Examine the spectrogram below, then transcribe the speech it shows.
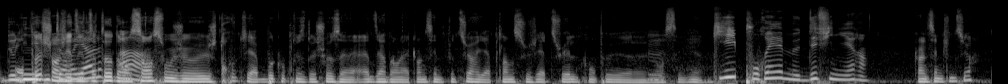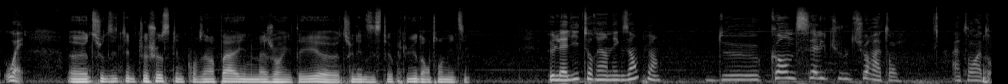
de, On peut changer d'édito dans le ah. sens où je, je trouve qu'il y a beaucoup plus de choses à, dire dans la cancel culture. Il y a plein de sujets actuels qu'on peut euh, mm. lancer. Qui pourrait me définir Cancel culture Ouais. tu dis quelque chose qui ne convient pas à une majorité, tu n'existes plus dans ton métier. Eulalie, tu aurais un exemple De cancel culture, attends. Attends, attends.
